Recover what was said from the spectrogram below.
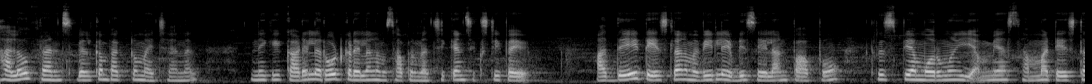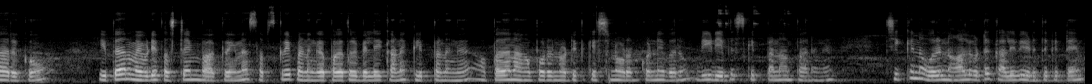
Hello friends welcome back to my channel. இன்றைக்கி கடையில் ரோட் கடையில் நம்ம சாப்பிடணும் சிக்கன் சிக்ஸ்டி ஃபைவ் அதே டேஸ்ட்டில் நம்ம வீட்டில் எப்படி செய்யலான்னு பார்ப்போம். கிறிஸ்பியாக மொறுமும் எம்மையாக செம்ம டேஸ்ட்டாக இருக்கும். இப்போ தான் நம்ம எப்படி ஃபஸ்ட் டைம் பார்க்குறீங்கன்னா சப்ஸ்கிரைப் பண்ணுங்கள் பக்கத்தில் பெல்லைக்கான கிளிக் பண்ணுங்கள் அப்போ தான் நாங்கள் போடுற நோட்டிஃபிகேஷன் உடனுக்குடனே வரும். வீடியோவை ஸ்கிப் பண்ணால் பாருங்கள் சிக்கனை ஒரு நாலு வட்டம் கழுவி எடுத்துக்கிட்டேன்.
